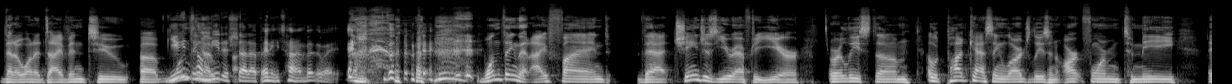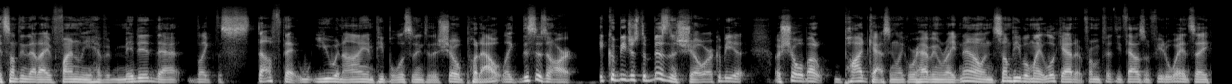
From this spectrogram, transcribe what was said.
that I want to dive into. Uh, you can tell I, me to shut up anytime, by the way. one thing that I find that changes year after year, or at least, um, look, podcasting largely is an art form to me. It's something that I finally have admitted that, like, the stuff that you and I and people listening to the show put out, like, this is art. It could be just a business show, or it could be a, a show about podcasting, like we're having right now. And some people might look at it from 50,000 feet away and say,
